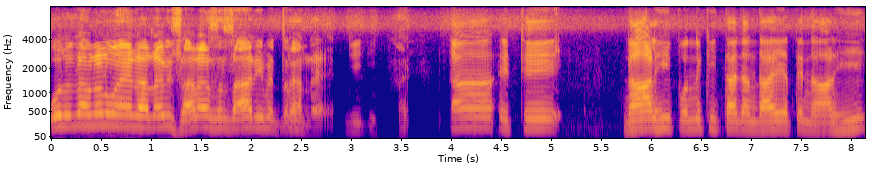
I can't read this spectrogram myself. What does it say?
ਉਦੋਂ ਤਾਂ ਉਹਨਾਂ ਨੂੰ ਐਂ ਲੱਗਦਾ ਵੀ ਸਾਰਾ ਸੰਸਾਰ ਹੀ ਮਿੱਤਰਾਂ ਦਾ ਹੈ। ਜੀ ਜੀ। ਤਾਂ ਇੱਥੇ ਨਾਲ ਹੀ ਪੁੰਨ ਕੀਤਾ ਜਾਂਦਾ ਹੈ ਅਤੇ ਨਾਲ ਹੀ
